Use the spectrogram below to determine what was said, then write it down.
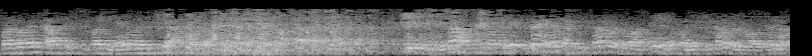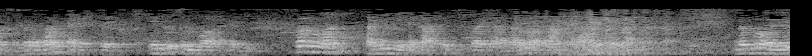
பகவான் காத்துட்டு இருப்பாங்க என் வழிக்கு வருவாங்க என் வழிக்கு தான் வருவாங்க நான் சொல்றதுதான் கரெக்ட் என்று சொல்வார்கள். பகவான் தனிமையில காத்துட்டு இருப்பாரு அதாவது வர்றாங்க நம்ம வந்து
